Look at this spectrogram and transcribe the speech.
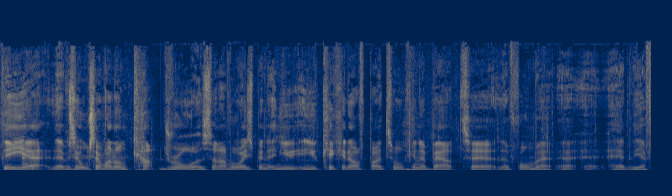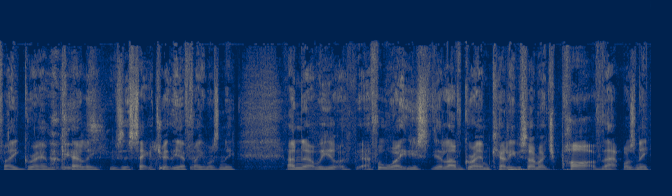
The uh, there was also one on cup draws, and I've always been. And you you kick it off by talking about uh, the former uh, head of the FA, Graham Kelly, who was the secretary of the FA, wasn't he? And uh, we, I've always used to love Graham Kelly. He was so much part of that, wasn't he?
